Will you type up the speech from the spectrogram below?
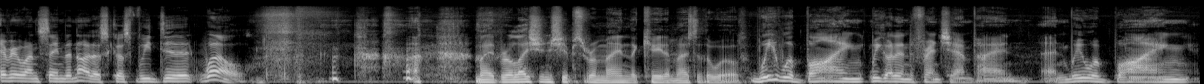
everyone seemed to notice because we did it well. mate, relationships remain the key to most of the world. We were buying. We got into French champagne, and we were buying.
